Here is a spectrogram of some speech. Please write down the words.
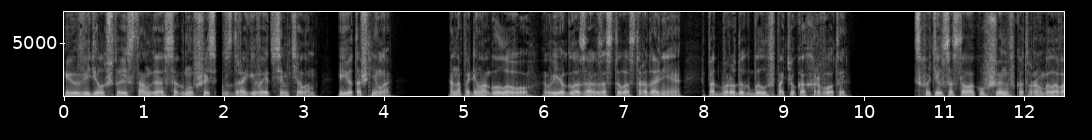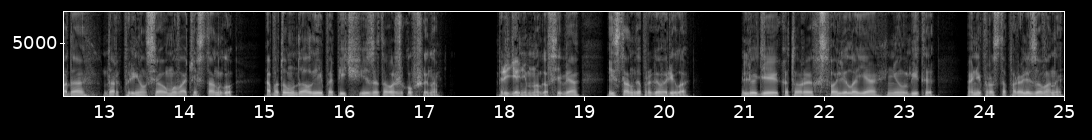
и увидел, что Истанга, согнувшись, вздрагивает всем телом. Ее тошнило. Она подняла голову, в ее глазах застыло страдание, подбородок был в потеках рвоты. Схватив со стола кувшин, в котором была вода, Дарк принялся умывать Истангу, а потом дал ей попить из этого же кувшина. Придя немного в себя, Истанга проговорила. «Люди, которых свалила я, не убиты, они просто парализованы,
